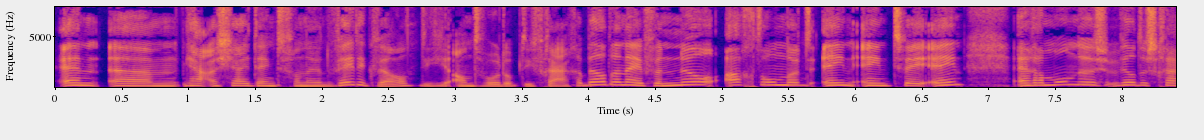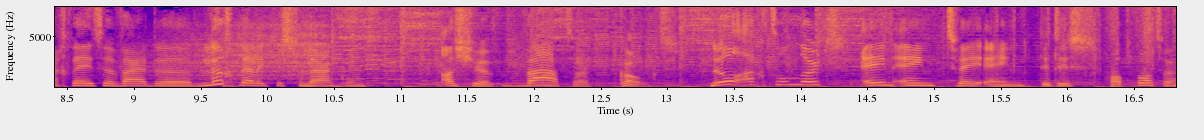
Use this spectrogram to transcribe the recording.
En ehm, ja, als jij denkt van, eh, dat weet ik wel, die antwoorden op die vragen... bel dan even 0800-1121. En Ramon dus, wil dus graag weten waar de luchtbelletjes vandaan komt... als je water kookt. 0800-1121. Dit is Hot Water.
